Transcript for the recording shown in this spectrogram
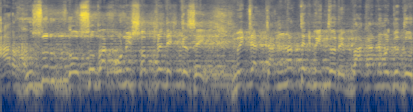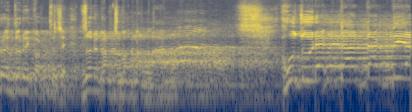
আর হুজুর গৌসবাক উনি স্বপ্নে দেখতেছে, মেয়েটা জান্নাতের ভিতরে, বাগানের মধ্যে দৌড়ে দৌড়ে করতেছে। জোরে কোন, সুবহানাল্লাহ। হুজুর একটা ডাক দিয়ে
